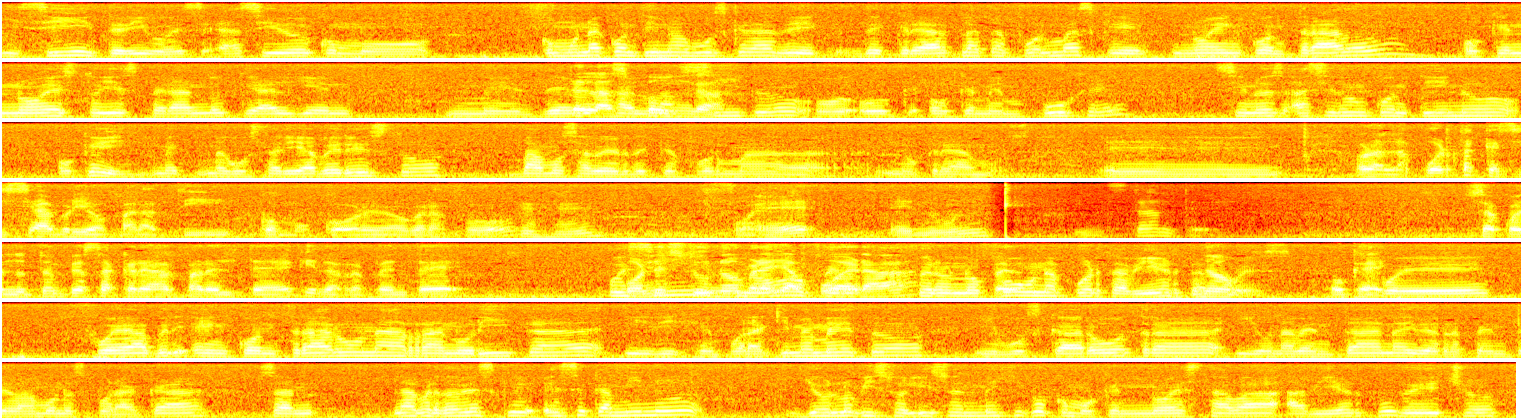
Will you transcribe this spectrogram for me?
Y sí, te digo, es, ha sido como, como una continua búsqueda de, de crear plataformas que no he encontrado o que no estoy esperando que alguien me dé un o, o que, o que me empuje, sino es, ha sido un continuo, ok, me, me gustaría ver esto, vamos a ver de qué forma lo creamos. Eh, Ahora, la puerta que sí se abrió para ti como coreógrafo fue en un instante. O sea, cuando tú empiezas a crear para el tech y de repente Pues Pones sí, tu nombre allá no, afuera, Pero, no fue una puerta abierta, No, pues. ok. Fue, fue encontrar una ranurita y dije, por aquí me meto y buscar otra y una ventana y de repente vámonos por acá. O sea, la verdad es que ese camino yo lo visualizo en México como que no estaba abierto. De hecho,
